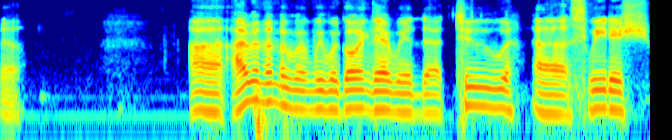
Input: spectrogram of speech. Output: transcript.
Yeah. Uh, I remember when we were going there with uh, two uh, Swedish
